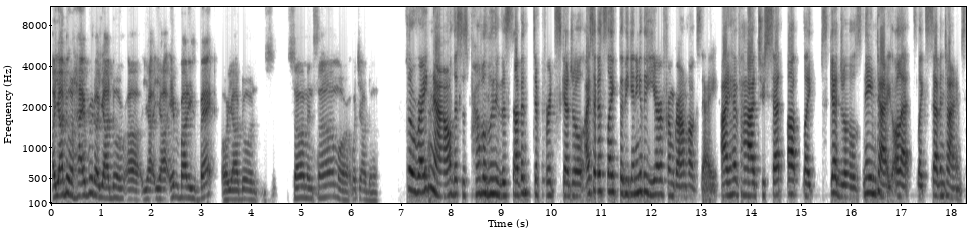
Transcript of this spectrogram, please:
Are y'all doing hybrid or y'all doing uh y'all, y'all everybody's back or y'all doing some and some or what y'all doing? So right now, this is probably the seventh different schedule. I said it's like the beginning of the year from Groundhog's Day. I have had to set up like schedules, name tags, all that like seven times.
